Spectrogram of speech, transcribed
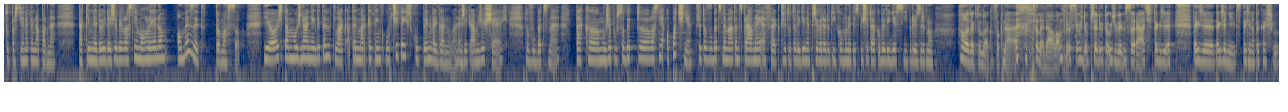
to prostě hned nenapadne, tak jim nedojde, že by vlastně mohli jenom omezit to maso. Jo, že tam možná někdy ten tlak a ten marketing určitých skupin veganů, a neříkám, že všech, to vůbec ne, tak eh, může působit eh, vlastně opačně, že to vůbec nemá ten správný efekt, že to ty lidi nepřivede do té komunity, spíše to jakoby vyděsí, protože si řeknou, hele, tak tohle jako fakt ne, to nedávám, prostě už dopředu, to už vím, co ráč, takže, takže, takže nic, takže na to kašlu.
